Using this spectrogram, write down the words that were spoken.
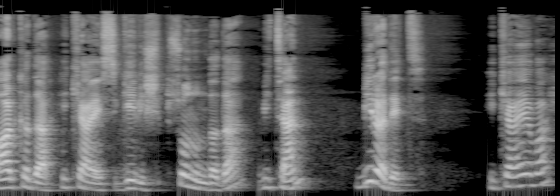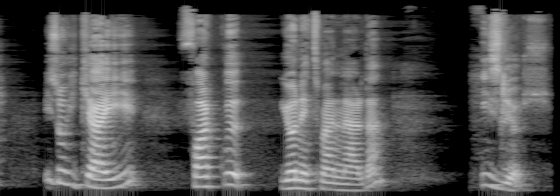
arkada hikayesi gelişip sonunda da biten bir adet hikaye var. Biz o hikayeyi farklı yönetmenlerden izliyoruz.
